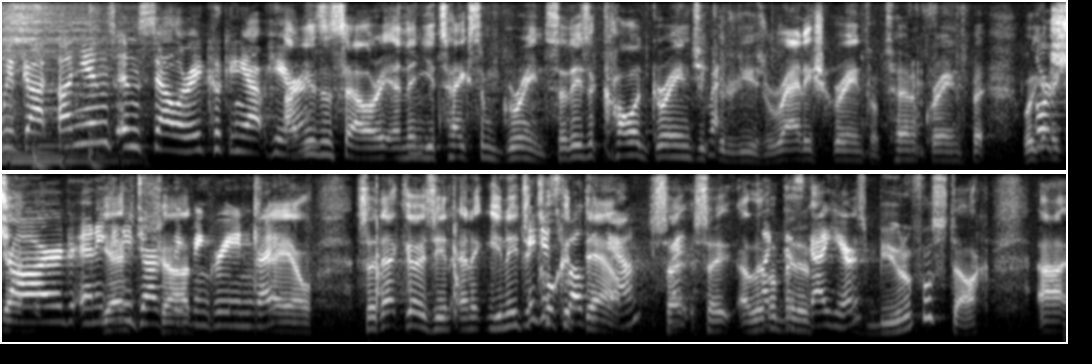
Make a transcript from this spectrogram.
we've got onions and celery cooking out here. Onions and celery, and then you take some greens. So these are collard greens. You Right. could use radish greens or turnip greens, but we're going to chard, any- any dark chard, leafing green, right? Kale. So that goes in, and it, you need to just cook it it down. down, so, right? so a little Like bit this of guy here. this beautiful stock. Uh,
